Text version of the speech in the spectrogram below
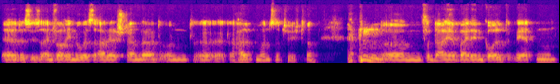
das ist einfach in den USA der Standard und äh, da halten wir uns natürlich dran. ähm, von daher bei den Goldwerten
